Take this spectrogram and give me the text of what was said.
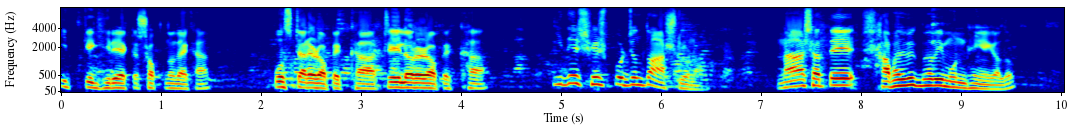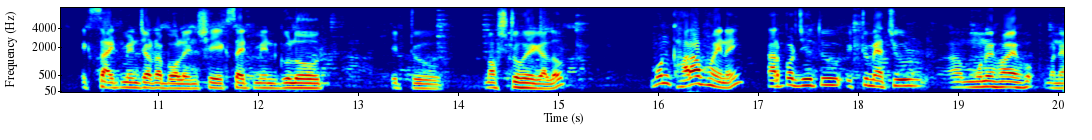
ঈদকে ঘিরে একটা স্বপ্ন দেখা, পোস্টারের অপেক্ষা ট্রেলারের অপেক্ষা। ঈদের শেষ পর্যন্ত আসলো না। না আসাতে স্বাভাবিকভাবেই মন ভেঙে গেল। এক্সাইটমেন্ট যারা বলেন, সেই এক্সাইটমেন্টগুলো একটু নষ্ট হয়ে গেল। মন খারাপ হয় নাই। তারপর যেহেতু একটু ম্যাচিউর মনে হয় মানে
